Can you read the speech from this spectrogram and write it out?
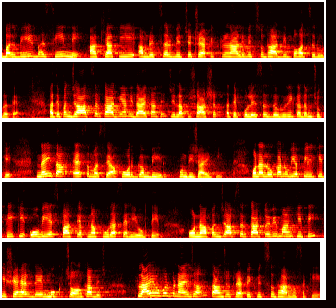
ਬਲਬੀਰ ਭਸੀਨ ਨੇ ਆਖਿਆ ਕਿ ਅੰਮ੍ਰਿਤਸਰ ਵਿੱਚ ਟ੍ਰੈਫਿਕ ਪ੍ਰਣਾਲੀ ਵਿੱਚ ਸੁਧਾਰ ਦੀ ਬਹੁਤ ਜ਼ਰੂਰਤ ਹੈ ਅਤੇ ਪੰਜਾਬ ਸਰਕਾਰ ਦੀਆਂ ਹਦਾਇਤਾਂ ਤੇ ਜ਼ਿਲ੍ਹਾ ਪ੍ਰਸ਼ਾਸਨ ਅਤੇ ਪੁਲਿਸ ਜ਼ਰੂਰੀ ਕਦਮ ਚੁੱਕੇ, ਨਹੀਂ ਤਾਂ ਇਹ ਸਮੱਸਿਆ ਹੋਰ ਗੰਭੀਰ ਹੁੰਦੀ ਜਾਏਗੀ। ਉਹਨਾਂ ਲੋਕਾਂ ਨੂੰ ਵੀ ਅਪੀਲ ਕੀਤੀ ਕਿ ਉਹ ਵੀ ਇਸ ਪਾਸੇ ਆਪਣਾ ਪੂਰਾ ਸਹਿਯੋਗ ਦੇਣ। ਉਹਨਾਂ ਪੰਜਾਬ ਸਰਕਾਰ ਤੋਂ ਇਹ ਵੀ ਮੰਗ ਕੀਤੀ ਕਿ ਸ਼ਹਿਰ ਦੇ ਮੁੱਖ ਚੌਂਕਾਂ ਵਿੱਚ ਫਲਾਈਓਵਰ ਬਣਾਏ ਜਾਣ ਤਾਂ ਜੋ ਟ੍ਰੈਫਿਕ ਵਿੱਚ ਸੁਧਾਰ ਹੋ ਸਕੇ।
